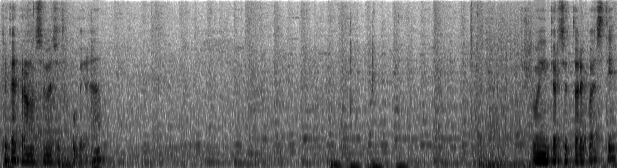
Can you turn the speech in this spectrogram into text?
Che te però non sei messo troppo bene, eh? Cerchiamo di intercettare questi.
